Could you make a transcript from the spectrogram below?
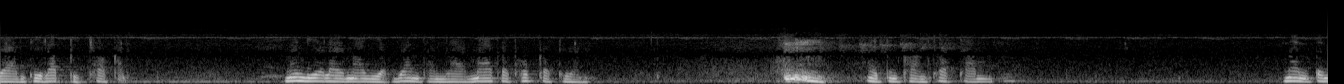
ญาณที่รับผิดชอบกัน ไม่มีอะไรมาเหยียบย่ำทำลายมากระทบกระเทือน ให้เป็นความชอบธรรมนั่นเป็น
